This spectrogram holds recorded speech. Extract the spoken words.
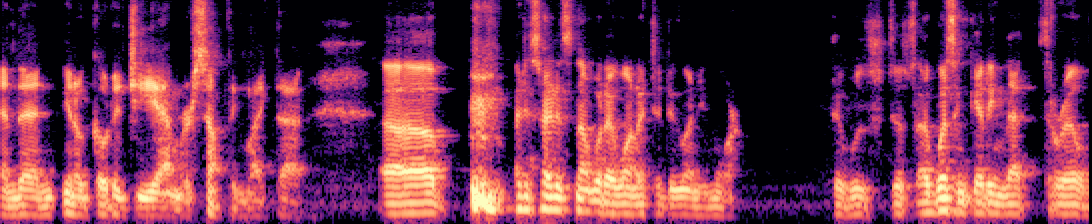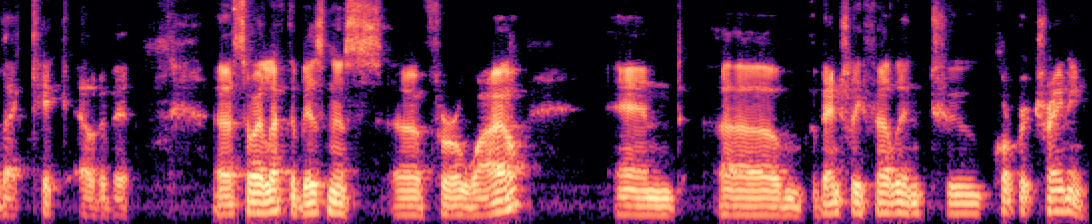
and then you know go to gm or something like that. Uh, i decided it's not what i wanted to do anymore. It was just i wasn't getting that thrill that kick out of it. Uh, so i left the business uh, for a while and um, eventually fell into corporate training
